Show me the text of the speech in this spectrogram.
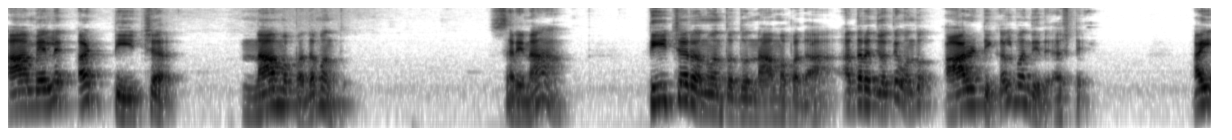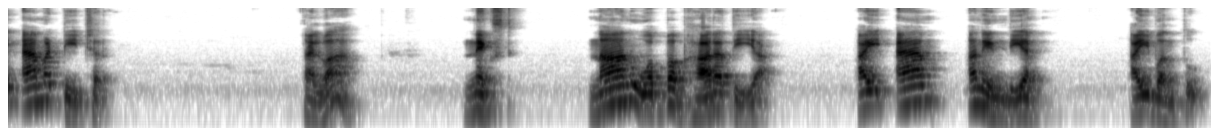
ಆಮೇಲೆ ಅ ಟೀಚರ್ ನಾಮಪದ ಬಂತು. ಸರಿನಾ? ಟೀಚರ್ ಅನ್ನುವಂಥದ್ದು ನಾಮಪದ, ಅದರ ಜೊತೆ ಒಂದು ಆರ್ಟಿಕಲ್ ಬಂದಿದೆ ಅಷ್ಟೇ. ಐ ಆಮ್ ಅ ಟೀಚರ್ ಅಲ್ವಾ? ನೆಕ್ಸ್ಟ್ ನಾನು ಒಬ್ಬ ಭಾರತೀಯ. I am an Indian I ಬಂತು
